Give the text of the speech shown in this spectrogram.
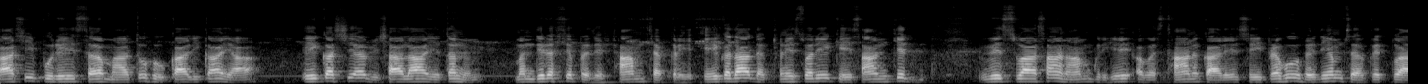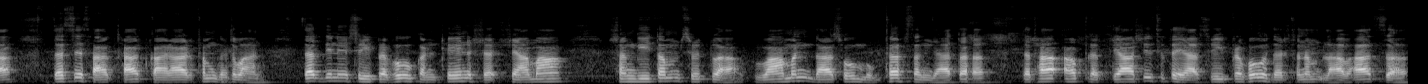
काशीपुरे स मातुः कालिकाया। एकस्य विशालायतन से प्रतिष्ठा चक्रे। एकदा विश्वासा गृह अवस्थान काले श्री प्रभु हृदय कृत्वा तस्य साक्षात्कारार्थं गतवान्। तद्दिने श्री प्रभु कंठेन श्यामा संगीत श्रुवा वामनदासो मुग्ध संजाता, तथा श्री प्रभो दर्शन लाभात् स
